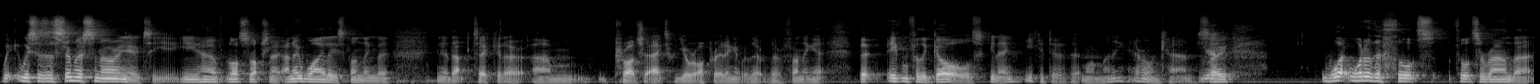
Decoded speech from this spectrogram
which is a similar scenario to you. You have lots of options. I know Wyloo's funding the, you know, that particular um, project. You're operating it, but they're, they're funding it. But even for the gold, you know, you could do a bit more money. Everyone can. So, what what are the thoughts thoughts around that?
